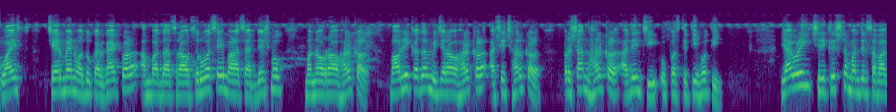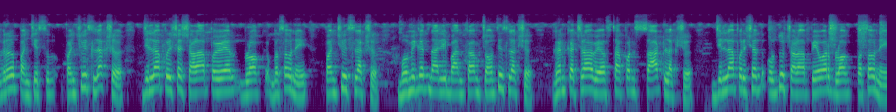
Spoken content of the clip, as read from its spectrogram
vice chairman Madhukar Gaikwad Ambadasrao Surwase Balasaheb Deshmukh Manoharrao Harkal Mauli Kadam Vijayrao Harkal Ashish Harkal Prashant Harkal आदींची उपस्थिती होती. यावेळी श्रीकृष्ण मंदिर सभागृह पंचवीस पंचवीस लक्ष जिल्हा परिषद शाळा पवेर ब्लॉक बसवणे पंचवीस लक्ष भूमिगत नाली बांधकाम चौतीस लक्ष घनकचरा व्यवस्थापन साठ लक्ष जिल्हा परिषद उर्दू शाळा पेवर ब्लॉक बसवणे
